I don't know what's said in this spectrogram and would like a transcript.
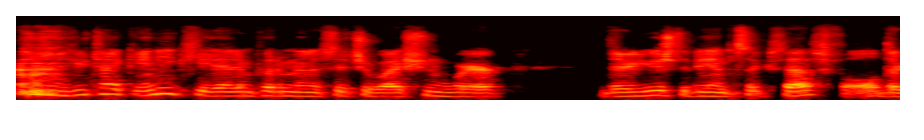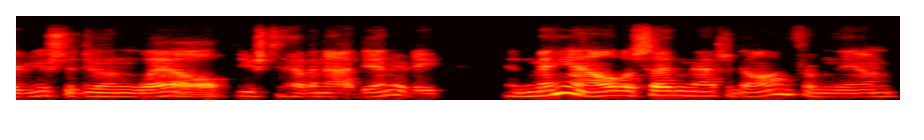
you take any kid and put them in a situation where they're used to being successful, they're used to doing well, used to have an identity. And man, all of a sudden that's gone from them.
